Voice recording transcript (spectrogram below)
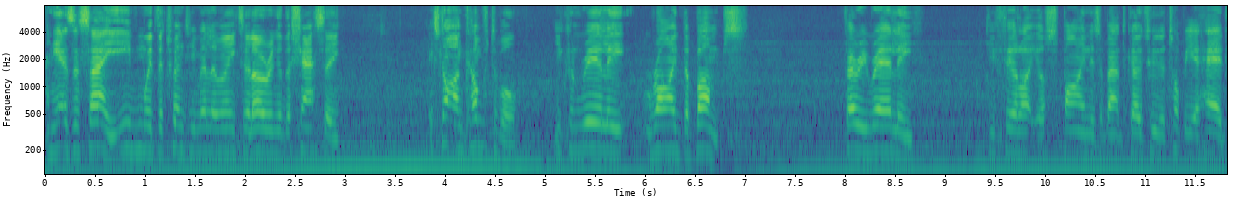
And yet, as I say, even with the 20 millimeter lowering of the chassis, it's not uncomfortable. You can really ride the bumps. Very rarely do you feel like your spine is about to go through the top of your head,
